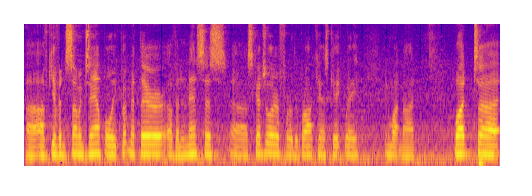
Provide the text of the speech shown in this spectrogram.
uh, I've given some example equipment there of an Enensys uh, scheduler for the broadcast gateway and whatnot. But uh,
